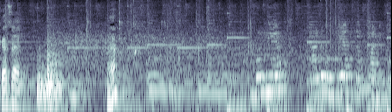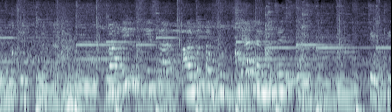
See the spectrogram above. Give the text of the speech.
कैसा है? हैं? बोलिए आलू भुजिया के खाने में बहुत टेस्टी लगता है भाभी उसके साथ आलू का भुजिया लेमन राइस टेस्टी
